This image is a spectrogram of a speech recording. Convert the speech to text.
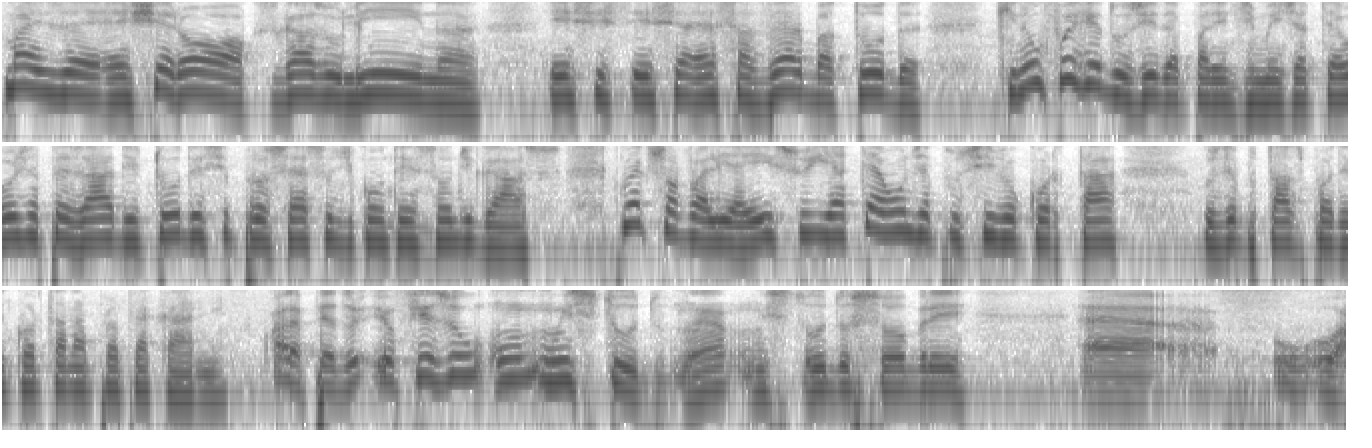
mas é, é xerox, gasolina, esse, esse, essa verba toda que não foi reduzida aparentemente até hoje, apesar de todo esse processo de contenção de gastos. Como é que o senhor avalia isso e até onde é possível cortar, os deputados podem cortar na própria carne? Olha, Pedro, eu fiz um, um estudo, né? um estudo sobre uh, o,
